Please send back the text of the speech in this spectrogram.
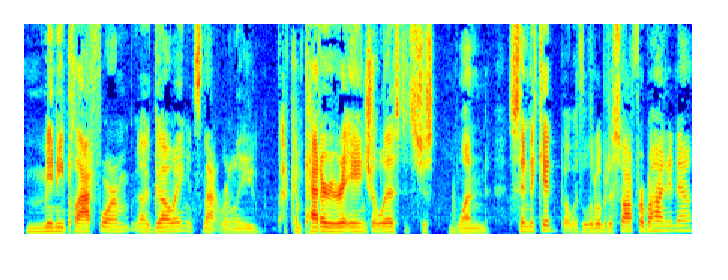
mini platform uh, going. It's not really a competitor to AngelList, it's just one syndicate, but with a little bit of software behind it now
